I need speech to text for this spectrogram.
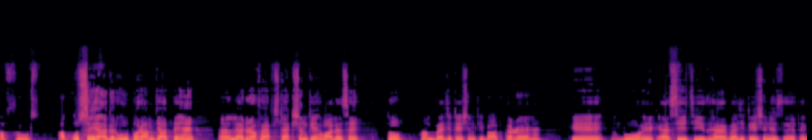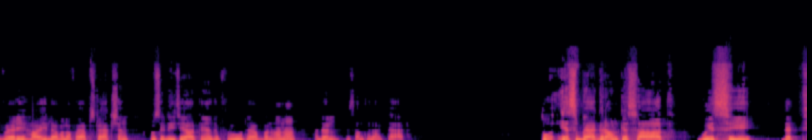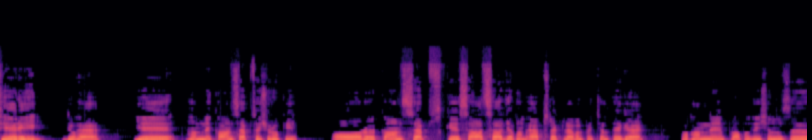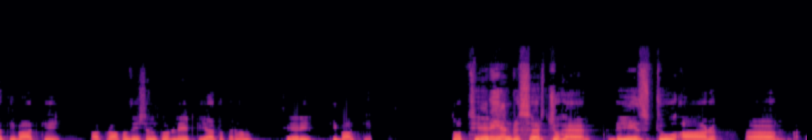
of fruits اب اس سے اگر اوپر ہم جاتے ہیں لیڈر آف ایبسٹریکشن کے حوالے سے تو ہم ویجیٹیشن کی بات کر رہے ہیں کہ وہ ایک ایسی چیز ہے vegetation is at a very high level of abstraction اسے نیچے آتے ہیں تو فروٹ ہے banana then something like that تو اس بیک گراؤنڈ کے ساتھ وی سی دیٹ تھیوری جو ہے یہ ہم نے کانسیپٹ سے شروع کی اور کانسیپٹس کے ساتھ ساتھ جب ہم ایبسٹریکٹ لیول پہ چلتے گئے تو ہم نے پراپوزیشنز کی بات کی اور پراپوزیشن کو ریلیٹ کیا تو پھر ہم تھیوری کی بات کی تو تھیوری اینڈ ریسرچ جو ہے these two are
